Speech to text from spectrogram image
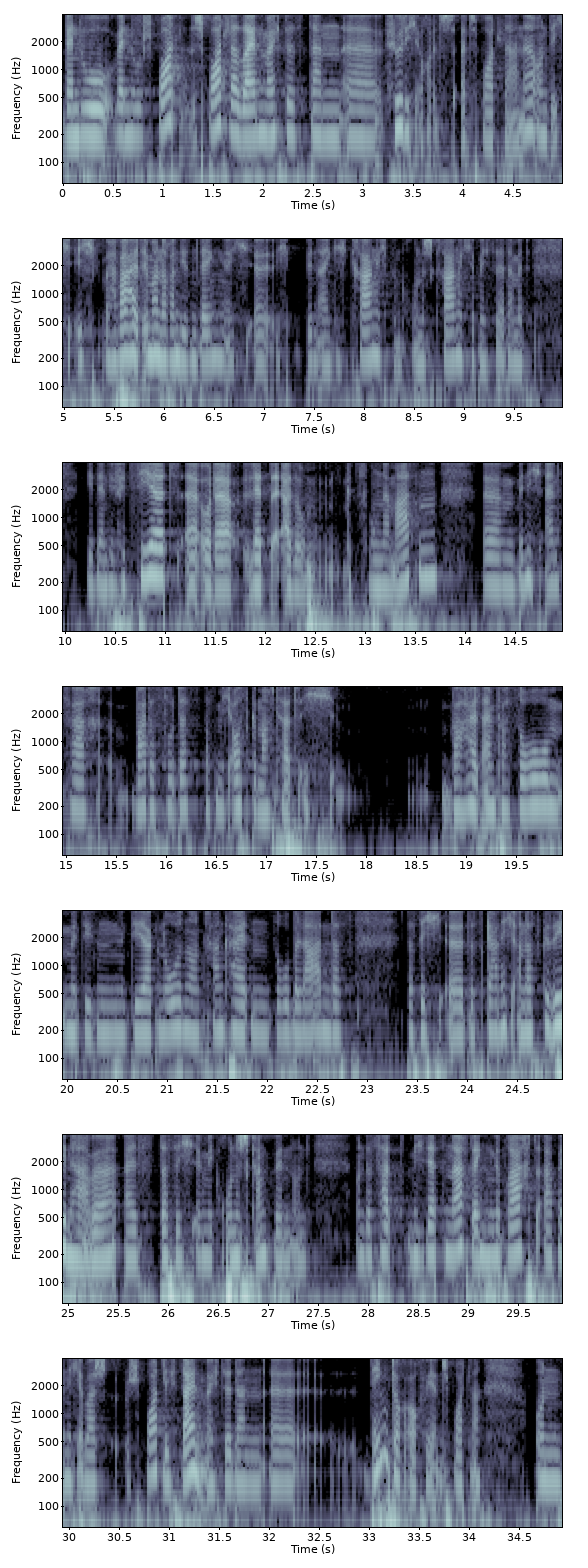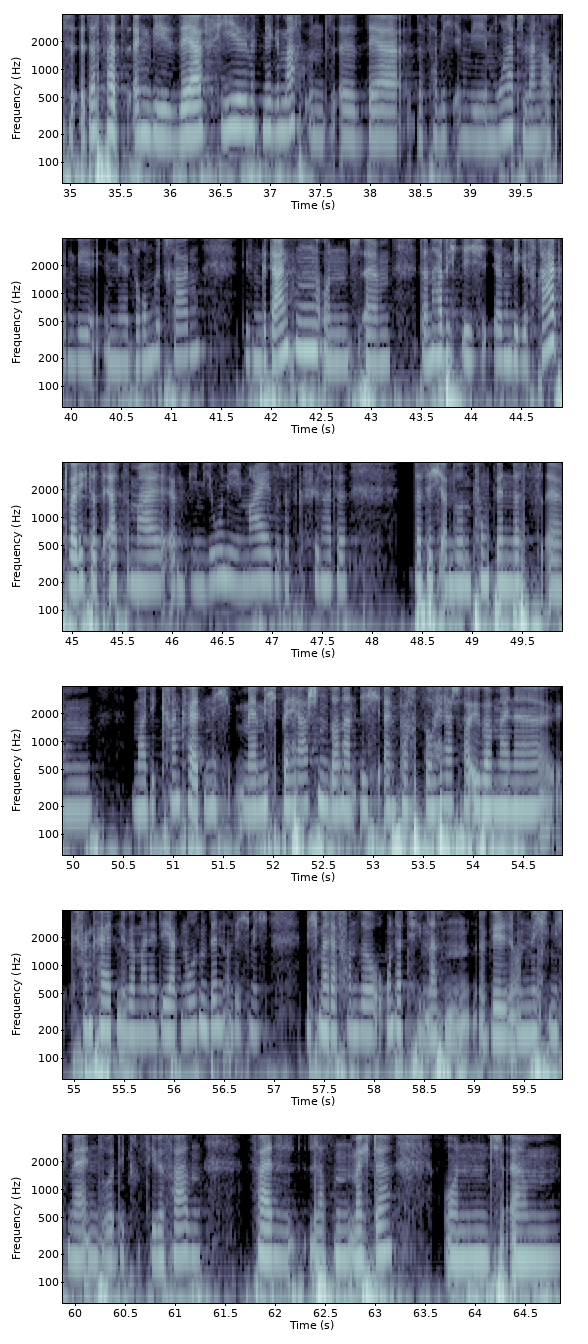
wenn du, wenn du Sport, Sportler sein möchtest, dann äh, fühl dich auch als, als Sportler. Ne? Und ich, ich war halt immer noch an diesem Denken, ich, äh, ich bin eigentlich krank, ich bin chronisch krank, ich habe mich sehr damit identifiziert äh, oder letzt, also gezwungenermaßen ähm, bin ich einfach, war das so das, was mich ausgemacht hat. Ich war halt einfach so mit diesen Diagnosen und Krankheiten so beladen, dass, dass ich äh, das gar nicht anders gesehen habe, als dass ich irgendwie chronisch krank bin. Und und das hat mich sehr zum Nachdenken gebracht. Ach, wenn ich aber sportlich sein möchte, dann äh, denk doch auch wie ein Sportler. Und das hat irgendwie sehr viel mit mir gemacht und äh, sehr, das habe ich irgendwie monatelang auch irgendwie in mir so rumgetragen, diesen Gedanken. Und ähm, dann habe ich dich irgendwie gefragt, weil ich das erste Mal irgendwie im Juni, Mai so das Gefühl hatte, dass ich an so einem Punkt bin, dass ähm, mal die Krankheiten nicht mehr mich beherrschen, sondern ich einfach so Herrscher über meine Krankheiten, über meine Diagnosen bin und ich mich nicht mehr davon so runterziehen lassen will und mich nicht mehr in so depressive Phasen fallen lassen möchte. Und, ähm,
